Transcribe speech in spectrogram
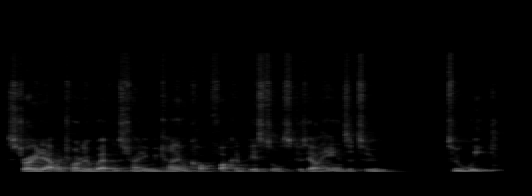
straight out, we're trying to do weapons training. We can't even cock fucking pistols because our hands are too too weak.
